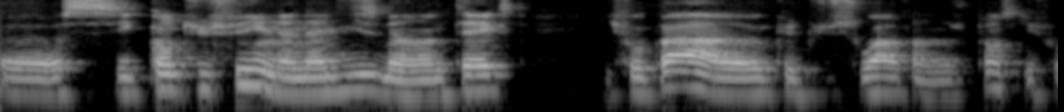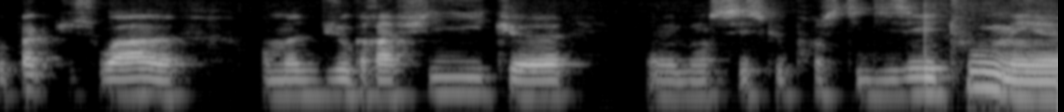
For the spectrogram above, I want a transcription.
Euh, c'est quand tu fais une analyse d'un texte, il faut pas euh, que tu sois, enfin, je pense qu'il faut pas que tu sois euh, en mode biographique. euh, bon, c'est ce que Proust disait et tout, mais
